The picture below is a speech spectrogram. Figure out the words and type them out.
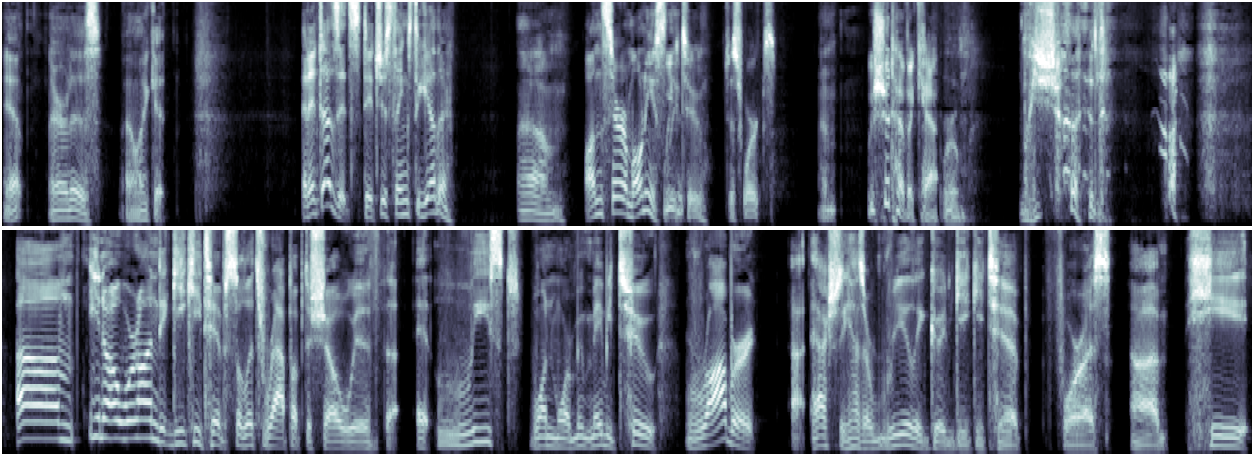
Yep, there it is. I like it. And it does, it stitches things together. Um, unceremoniously, We- too. Just works. We should have a cat room. We should. um, you know, we're on to geeky tips, so let's wrap up the show with uh, at least one more, maybe two. Robert uh, actually has a really good geeky tip for us. Um, he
